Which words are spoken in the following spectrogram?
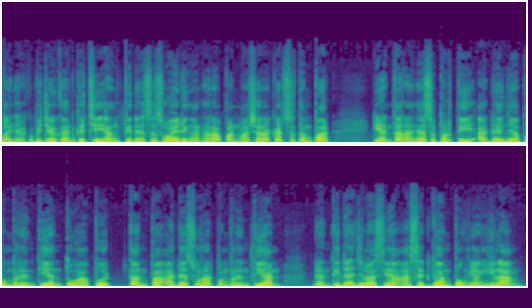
banyak kebijakan kecil yang tidak sesuai dengan harapan masyarakat setempat. Di antaranya seperti adanya pemberhentian tuhapet tanpa ada surat pemberhentian dan tidak jelasnya aset gampung yang hilang.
